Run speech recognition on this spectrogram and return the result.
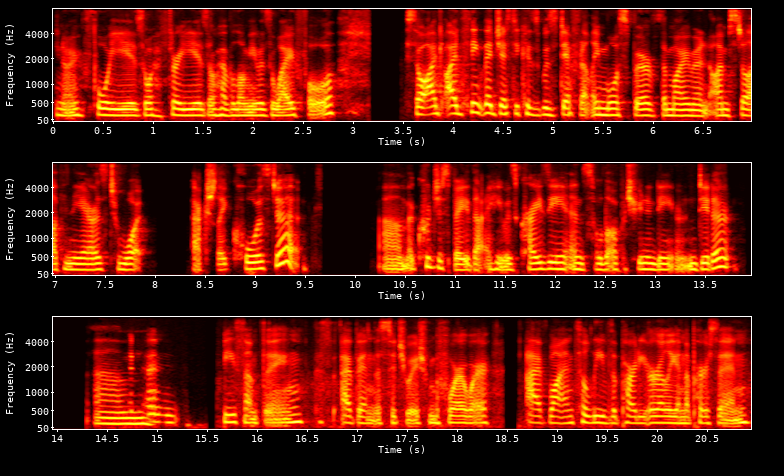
you know, four years or three years or however long he was away for. So I, I think that Jessica's was definitely more spur of the moment. I'm still up in the air as to what actually caused it. Um, it could just be that he was crazy and saw the opportunity and did it. Um, and be something because I've been in this situation before where I've wanted to leave the party early and the person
